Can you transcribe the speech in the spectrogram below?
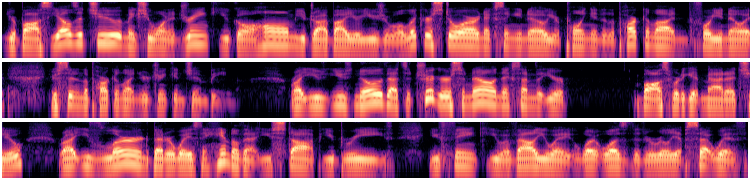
Your boss yells at you, it makes you want to drink. You go home, you drive by your usual liquor store. Next thing you know, you're pulling into the parking lot, and before you know it, you're sitting in the parking lot and you're drinking Jim Beam, right? You you know that's a trigger. So now, next time that your boss were to get mad at you, right? You've learned better ways to handle that. You stop, you breathe, you think, you evaluate what it was that they're really upset with.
